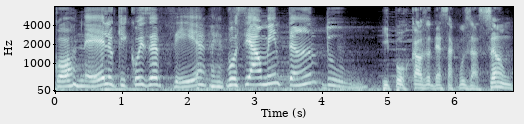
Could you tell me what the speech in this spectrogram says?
Cornélio, que coisa feia. Você aumentando. E por causa dessa acusação,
